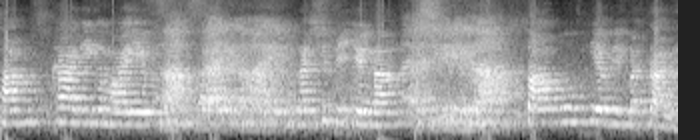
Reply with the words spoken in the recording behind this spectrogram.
സാംസ്കാരികമായും നശിപ്പിക്കുന്ന സാമൂഹ്യ വിപത്താണ്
